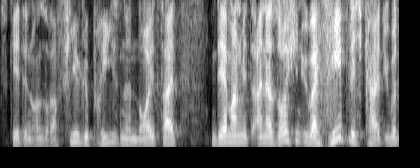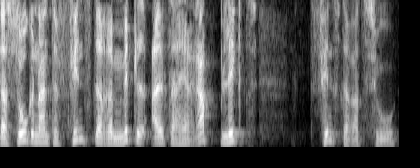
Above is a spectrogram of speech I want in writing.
Es geht in unserer vielgepriesenen Neuzeit, in der man mit einer solchen Überheblichkeit über das sogenannte finstere Mittelalter herabblickt, finsterer zu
